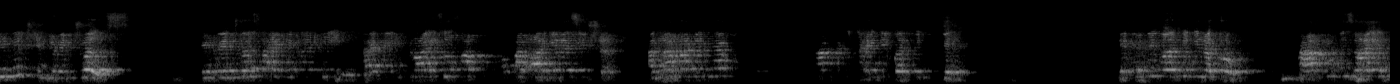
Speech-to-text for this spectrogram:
in which individuals individuals are typically are employees of a of an organization अगला मॉडल है आप करेंगे working together If you be working in a group, you have to design,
